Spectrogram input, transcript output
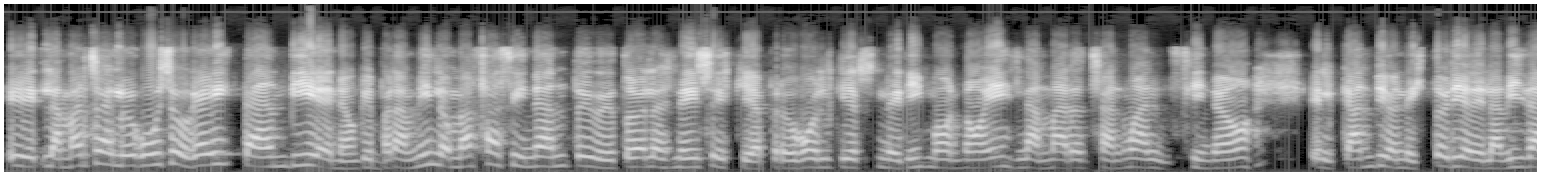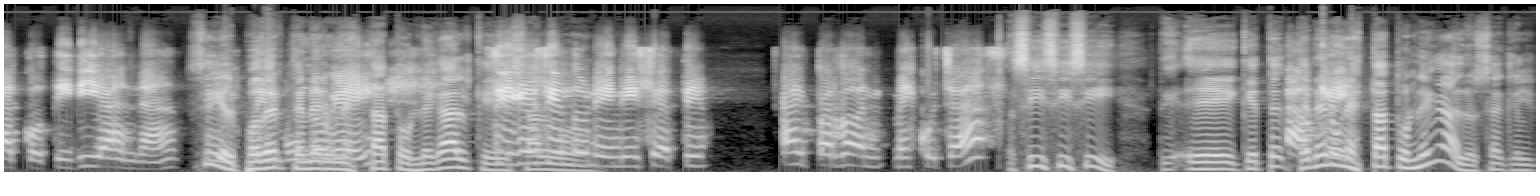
eh, la Marcha del Orgullo Gay también, aunque para mí lo más fascinante de todas las leyes que aprobó el kirchnerismo no es la marcha anual, sino el cambio en la historia de la vida cotidiana. Sí, el poder tener un estatus legal que haciendo una iniciativa. Ay, perdón, ¿me escuchás? Sí, sí, sí. Eh, que ah, tener un estatus legal, o sea que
